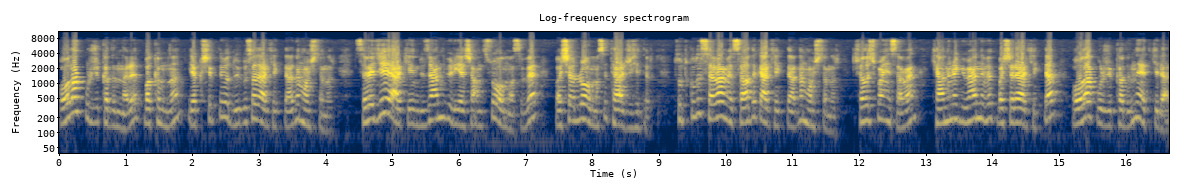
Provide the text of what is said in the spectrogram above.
Oğlak Burcu kadınları bakımlı, yakışıklı ve duygusal erkeklerden hoşlanır. Seveceği erkeğin düzenli bir yaşantısı olması ve başarılı olması tercihidir. Tutkulu seven ve sadık erkeklerden hoşlanır. Çalışmayı seven, kendine güvenli ve başarılı erkekler Oğlak Burcu kadını etkiler.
